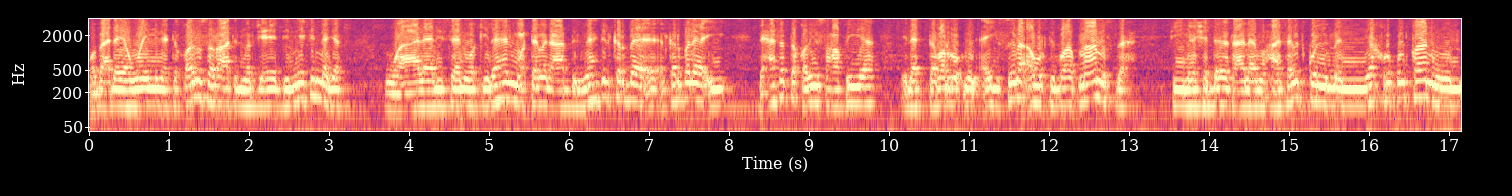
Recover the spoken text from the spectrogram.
وبعد يومين من اعتقاله سرعت المرجعية الدينية في النجف وعلى لسان وكيلها المعتمد عبد المهدي الكربلائي بحسب تقارير صحفية إلى التبرؤ من أي صلة أو ارتباط مع مصلح فيما شددت على محاسبة كل من يخرق القانون.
